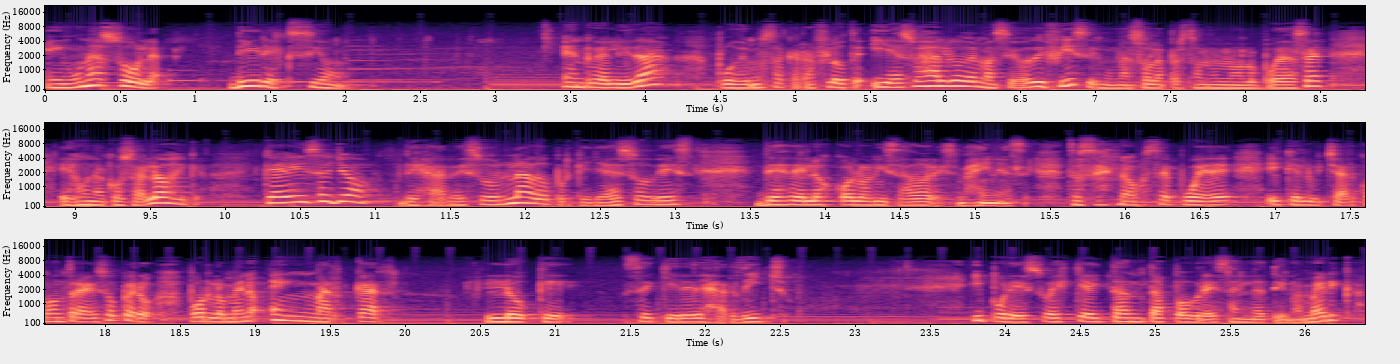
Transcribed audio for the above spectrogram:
en una sola dirección, en realidad podemos sacar a flote. Y eso es algo demasiado difícil. Una sola persona no lo puede hacer. Es una cosa lógica. ¿Qué hice yo? Dejar eso a un lado porque ya eso es desde los colonizadores, imagínense. Entonces no se puede y que luchar contra eso, pero por lo menos enmarcar lo que se quiere dejar dicho. Y por eso es que hay tanta pobreza en Latinoamérica.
